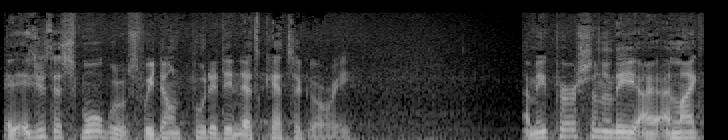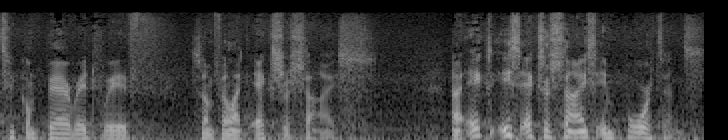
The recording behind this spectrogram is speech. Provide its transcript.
It's just as small groups, we don't put it in that category. I mean, personally, I, I like to compare it with something like exercise. Now, ex- is exercise important?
